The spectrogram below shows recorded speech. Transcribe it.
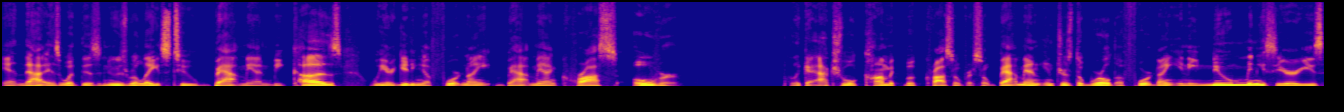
and that is what this news relates to Batman because we are getting a Fortnite Batman crossover. Like an actual comic book crossover. So, Batman enters the world of Fortnite in a new miniseries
